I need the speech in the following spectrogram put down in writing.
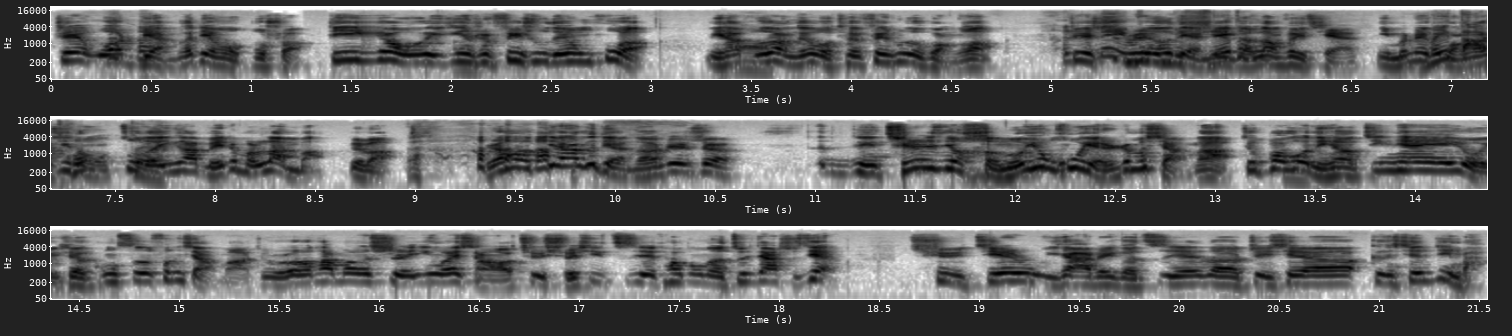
这我两个点我不爽。第一个，我已经是飞书的用户了，你还不断给我推飞书的广告，这是不是有点这个浪费钱？你们这广告系统做的应该没这么烂吧，对吧？然后第二个点呢，这是你其实就很多用户也是这么想的，就包括你像今天也有一些公司分享嘛，就是说他们是因为想要去学习字节跳动的最佳实践，去接入一下这个字节的这些更先进吧，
